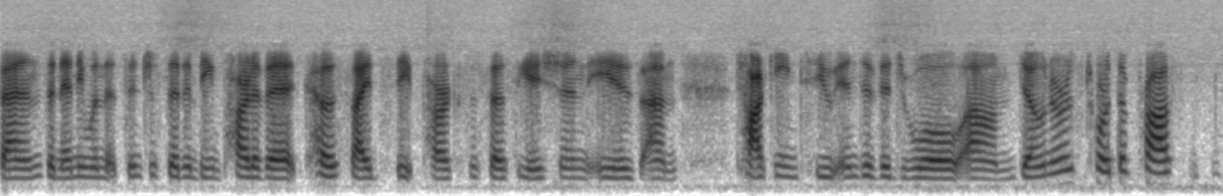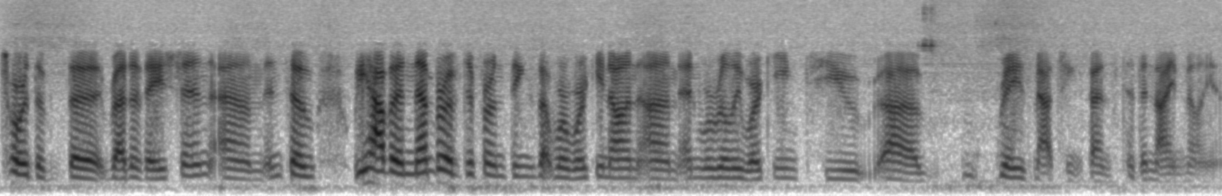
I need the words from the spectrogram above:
funds, and anyone that's interested in being part of it, Coastside State Parks Association is um, talking to individual um, donors toward the process toward the, the renovation. Um, and so we have a number of different things that we're working on, um, and we're really working to uh, raise matching funds to the nine million.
